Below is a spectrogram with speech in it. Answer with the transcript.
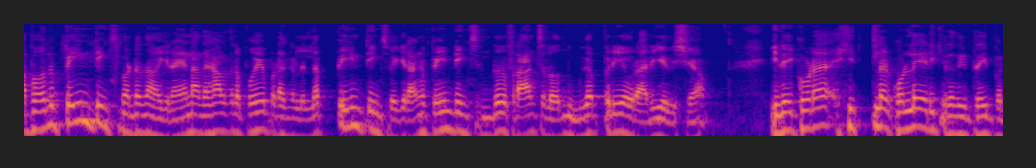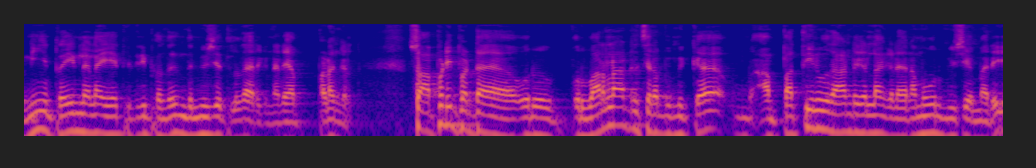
அப்போ வந்து பெயிண்டிங்ஸ் மட்டும் தான் வைக்கிறாங்க ஏன்னா அந்த காலத்தில் புகைப்படங்கள் இல்லை. பெயிண்டிங்ஸ் வைக்கிறாங்க. பெயிண்டிங்ஸ் வந்து ஃப்ரான்ஸில் வந்து மிகப்பெரிய ஒரு அரிய விஷயம். இதை கூட ஹிட்லர் கொள்ளையடிக்கிறதுக்கு ட்ரை பண்ணி ட்ரெயின்லலாம் ஏற்றி திருப்பி வந்தது இந்த மியூசியத்தில் தான் இருக்குது நிறையா படங்கள். ஸோ அப்படிப்பட்ட ஒரு ஒரு வரலாற்று சிறப்பு மிக்க பத்து இருபது ஆண்டுகள்லாம் கிடையாது நம்ம ஊர் மியூசியம் மாதிரி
